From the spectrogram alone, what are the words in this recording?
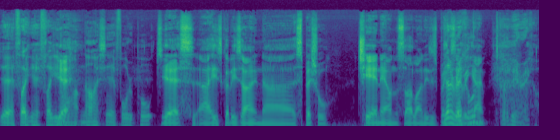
yeah, flag, yeah, flaggy Yeah. warm up. Nice. Yeah, four reports. Yes, uh, he's got his own uh, special chair now on the sideline. He just brings every game. It's got to be a record.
